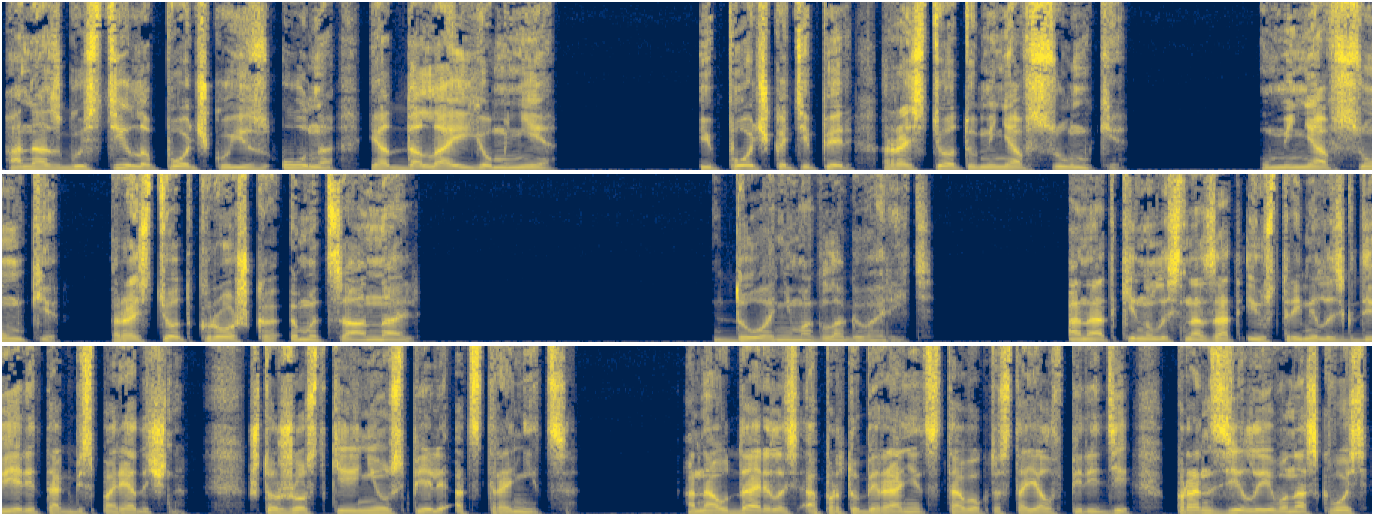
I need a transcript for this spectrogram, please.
Она сгустила почку из уна и отдала ее мне. И почка теперь растет у меня в сумке. У меня в сумке растет крошка эмоциональ. Дуа не могла говорить. Она откинулась назад и устремилась к двери так беспорядочно, что жесткие не успели отстраниться. Она ударилась о протуберанец того, кто стоял впереди, пронзила его насквозь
